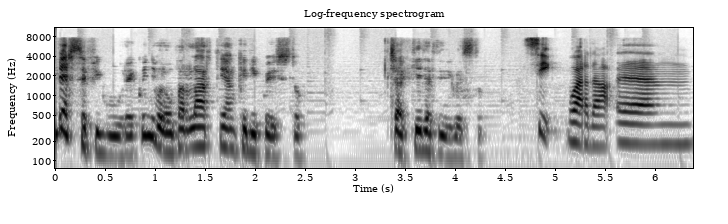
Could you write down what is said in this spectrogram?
diverse figure, quindi volevo parlarti anche di questo, cioè chiederti di questo. Sì, guarda, ehm,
